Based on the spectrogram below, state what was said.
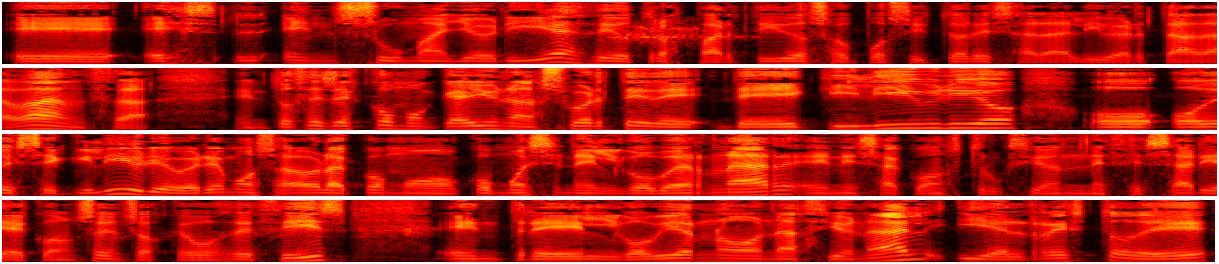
eh, es en su mayoría es de otros partidos opositores a la libertad avanza. Entonces es como que hay una suerte de, equilibrio o, desequilibrio. Veremos ahora cómo, cómo es en el gobernar, en esa construcción necesaria de consensos que vos decís, entre el gobierno nacional y el resto de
